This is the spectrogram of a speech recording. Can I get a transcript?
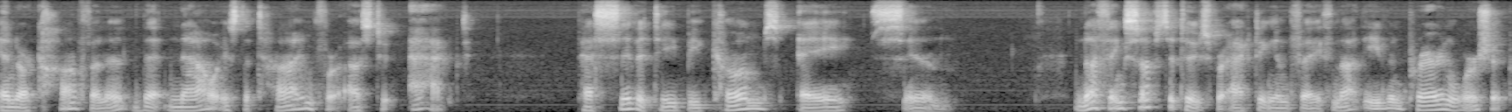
and are confident that now is the time for us to act, passivity becomes a sin. Nothing substitutes for acting in faith, not even prayer and worship.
